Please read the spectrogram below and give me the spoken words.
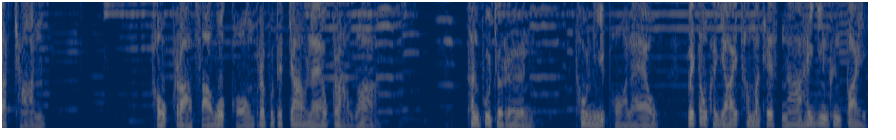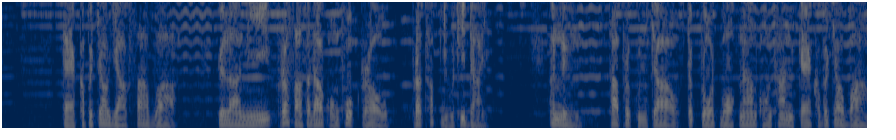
รัจฉาน เขากราบสาวกของพระพุทธเจ้าแล้วกล่าวว่า ท่านผู้เจริญ เท่านี้พอแล้วไม่ต้องขยายธรรมเทศนาให้ยิ่งขึ้นไป แต่ข้าพเจ้าอยากทราบว่า เวลานี้พระศาสดาของพวกเราประทับอยู่ที่ใด อันหนึ่ง ถ้าพระคุณเจ้าจะโปรดบอกนามของท่านแก่ข้าพเจ้าบ้าง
